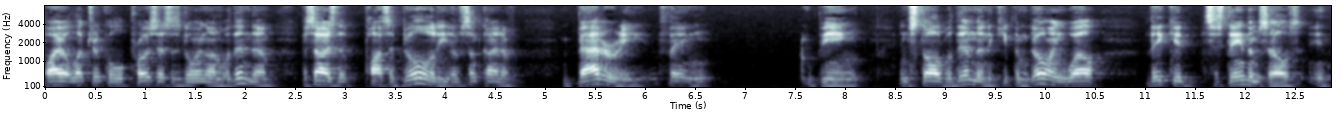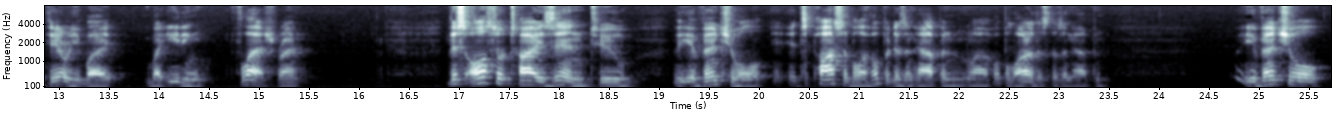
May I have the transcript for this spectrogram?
bioelectrical processes going on within them, besides the possibility of some kind of battery thing being installed within them to keep them going, well, they could sustain themselves in theory by by eating flesh, right? This also ties into the eventual. It's possible. I hope it doesn't happen. Well, I hope a lot of this doesn't happen. The eventual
